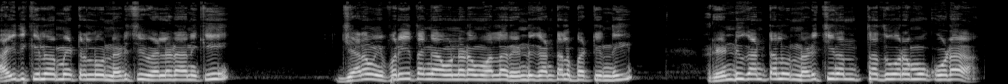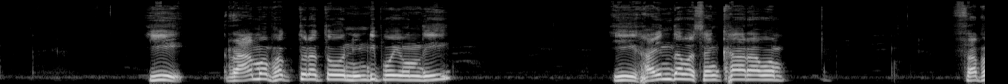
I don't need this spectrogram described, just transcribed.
ఐదు కిలోమీటర్లు నడిచి వెళ్ళడానికి జనం విపరీతంగా ఉండడం వల్ల రెండు గంటలు పట్టింది. రెండు గంటలు నడిచినంత దూరము కూడా ఈ రామభక్తులతో నిండిపోయి ఉంది. ఈ హైందవ శంఖారావం సభ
